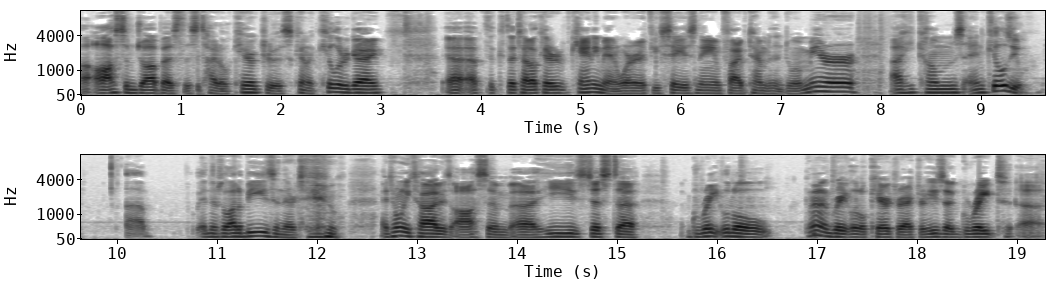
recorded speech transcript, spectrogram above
uh, awesome job as this title character, this kind of killer guy. Uh, the, the, title character of Candyman, where if you say his name five times into a mirror, uh, he comes and kills you. Uh, and there's a lot of bees in there too. And Tony Todd is awesome. Uh, he's just a great little, not a great little character actor. He's a great uh,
